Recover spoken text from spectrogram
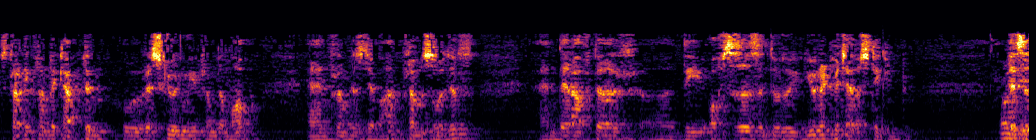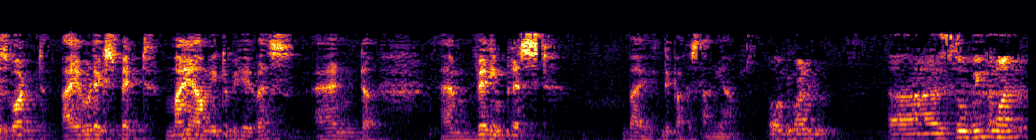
starting from the captain who rescued me from the mob and from his jawan, from his soldiers, and thereafter uh, the officers into the unit which I was taken to. This is what I would expect my army to behave as, and uh, I'm very impressed by the Pakistani army. Okay, wonderful. Uh, so, Wing Commander,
